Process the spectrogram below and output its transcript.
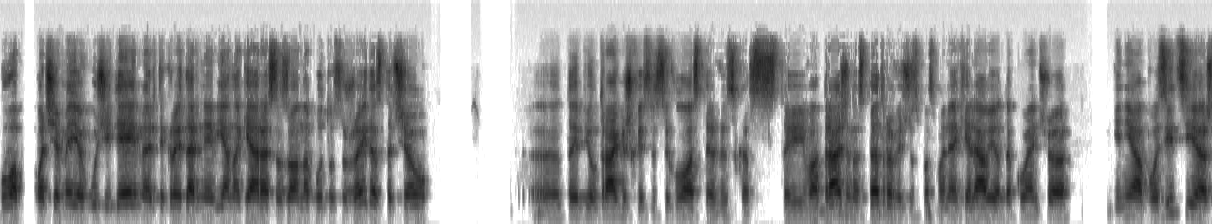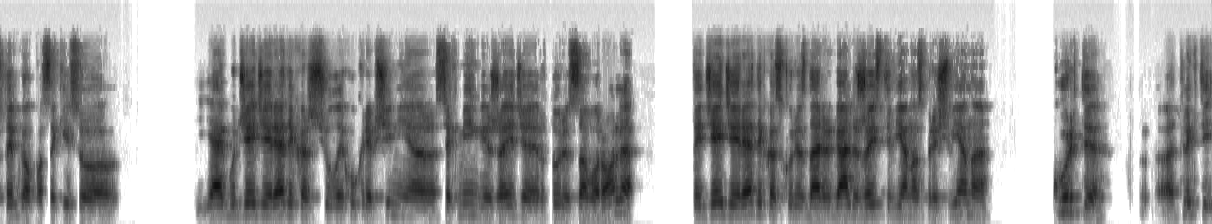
buvo pačiame jėgų žydėjime ir tikrai dar ne vieną gerą sezoną būtų sužaidęs, tačiau e, taip jau tragiškai susiklostė viskas. Tai va, Dražinas Petrovičius pas mane keliauja atakuojančio gynėjo poziciją, aš taip gal pasakysiu, jeigu J.J. Redikas šių laikų krepšinėje sėkmingai žaidžia ir turi savo rolę, tai J.J. Redikas, kuris dar ir gali žaisti vienas prieš vieną, kurti atlikti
